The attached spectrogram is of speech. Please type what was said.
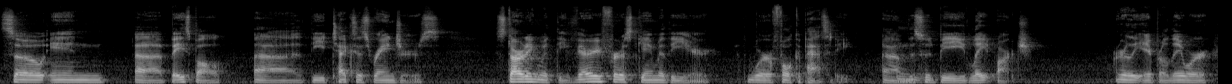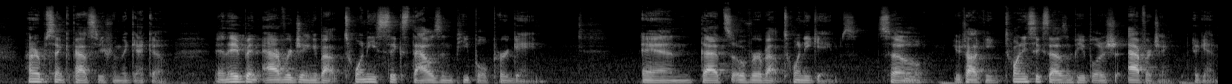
so in uh, baseball, uh, the Texas Rangers, starting with the very first game of the year, were full capacity. Um, This would be late March, early April. They were 100% capacity from the get go. And they've been averaging about 26,000 people per game and that's over about 20 games. So you're talking 26,000 people are sh- averaging again.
